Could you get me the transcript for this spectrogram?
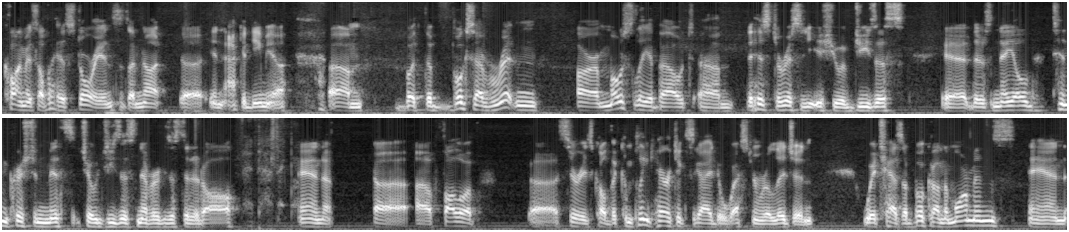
calling myself a historian since I'm not uh, in academia. Um, but the books I've written are mostly about um, the historicity issue of Jesus. Uh, there's nailed 10 Christian myths that show Jesus never existed at all. Fantastic. And uh, uh, a follow up uh, series called The Complete Heretic's Guide to Western Religion, which has a book on the Mormons and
